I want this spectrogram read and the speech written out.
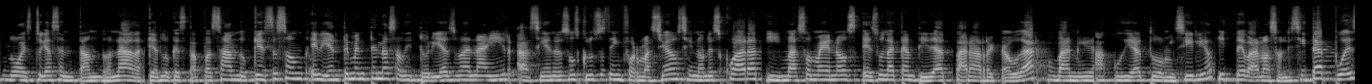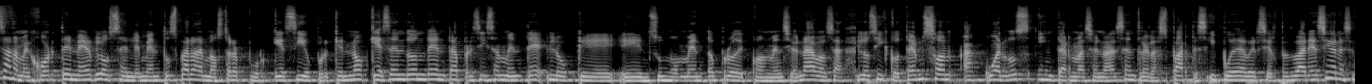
no estoy asentando nada qué es lo que está pasando que esas son evidentemente las auditorías van a ir haciendo esos cruces de información si no les cuadra y más o menos es una cantidad para recaudar van a ir a acudir a tu domicilio y te van a solicitar. Puedes a lo mejor tener los elementos para demostrar por qué sí o por qué no que es en donde entra precisamente lo que en su momento Prodecon mencionaba. O sea los ICOTERMs son acuerdos internacionales entre las partes y puede haber ciertas variaciones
